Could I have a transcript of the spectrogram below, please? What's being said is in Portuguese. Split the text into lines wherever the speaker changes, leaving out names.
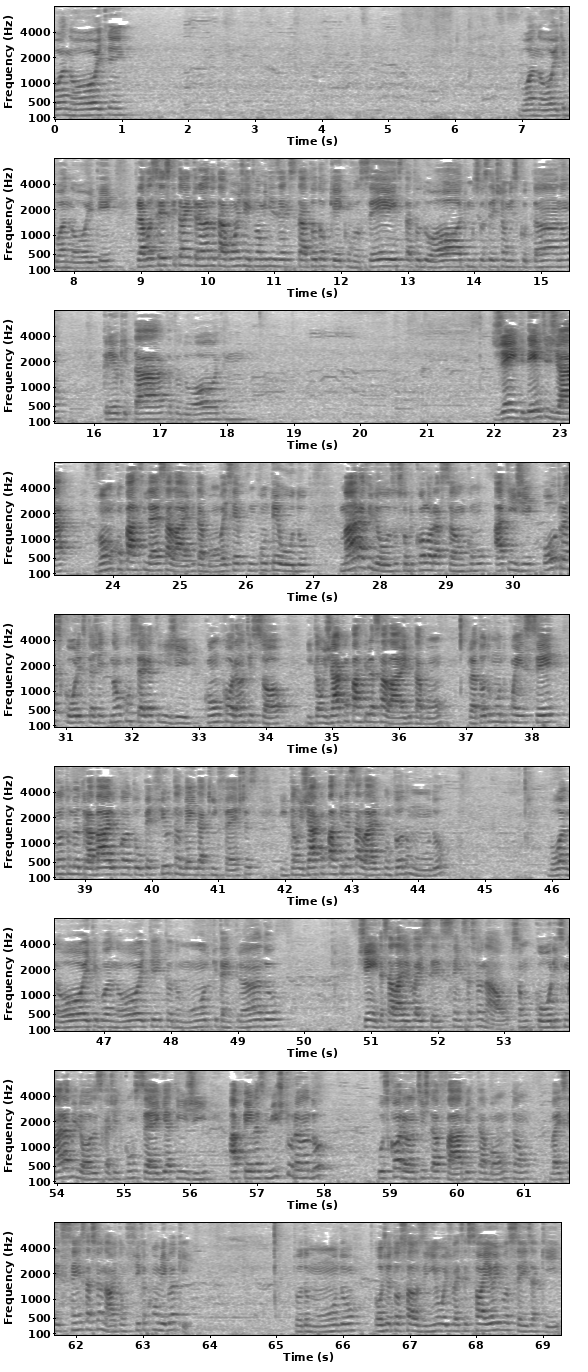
Boa noite. Boa noite, boa noite. Para vocês que estão entrando, tá bom, gente? Vão me dizendo se tá tudo ok com vocês, tá tudo ótimo, se vocês estão me escutando. Creio que tá, tá tudo ótimo. Gente, desde já, vamos compartilhar essa live, tá bom? Vai ser um conteúdo maravilhoso sobre coloração, como atingir outras cores que a gente não consegue atingir com um corante só. Então já compartilha essa live, tá bom? Para todo mundo conhecer tanto o meu trabalho quanto o perfil também daqui em Festas. Então já compartilha essa live com todo mundo. Boa noite, boa noite todo mundo que está entrando. Gente, essa live vai ser sensacional. São cores maravilhosas que a gente consegue atingir apenas misturando os corantes da FAB, tá bom? Então vai ser sensacional. Então fica comigo aqui. Todo mundo. Hoje eu tô sozinho, hoje vai ser só eu e vocês aqui.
